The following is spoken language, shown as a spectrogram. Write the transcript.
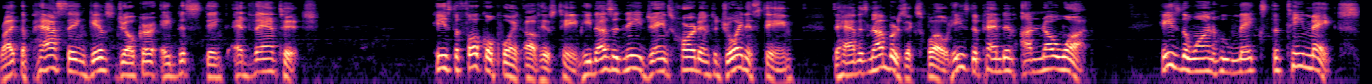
Right? The passing gives Joker a distinct advantage. He's the focal point of his team. He doesn't need James Harden to join his team to have his numbers explode. He's dependent on no one. He's the one who makes the teammates.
